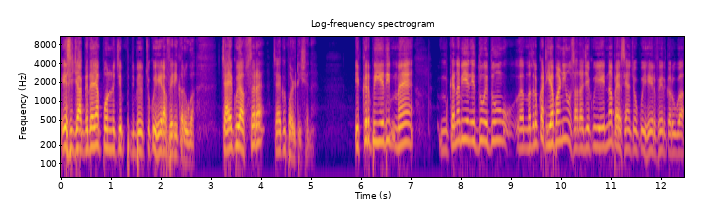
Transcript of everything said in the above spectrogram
ਇਸ ਜੱਗ ਦੇ ਜਾਂ ਪੁੰਨ ਚ ਵਿੱਚ ਕੋਈ ਹੇਰਾ ਫੇਰੀ ਕਰੂਗਾ। ਚਾਹੇ ਕੋਈ ਅਫਸਰ ਹੈ ਚਾਹੇ ਕੋਈ ਪੋਲੀਟੀਸ਼ੀਅਨ ਹੈ। 1 ਰੁਪਏ ਦੀ ਮੈਂ ਕਹਿੰਦਾ ਵੀ ਇਹ ਇਦੋਂ ਇਦੋਂ ਅ, ਮਤਲਬ ਘਟੀਆਪਣ ਨਹੀਂ ਹੋ ਸਕਦਾ ਜੇ ਕੋਈ ਇਹਨਾਂ ਪੈਸਿਆਂ ਚੋਂ ਕੋਈ ਹੇਰ ਫੇਰ ਕਰੂਗਾ।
